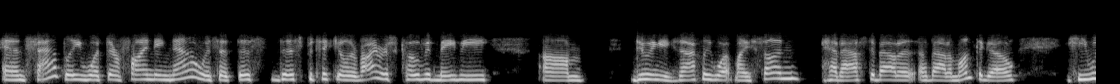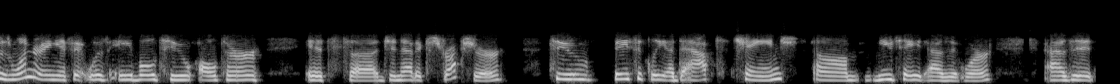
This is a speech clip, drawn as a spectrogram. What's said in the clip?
And sadly, what they're finding now is that this this particular virus, COVID, may be um, doing exactly what my son had asked about a, about a month ago. He was wondering if it was able to alter its uh, genetic structure to basically adapt, change, um, mutate, as it were, as it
